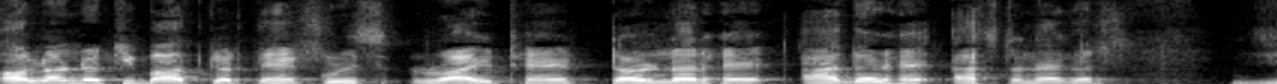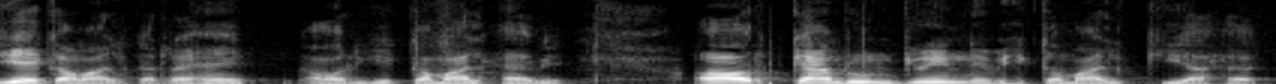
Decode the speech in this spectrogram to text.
ऑलराउंडर की बात करते हैं, क्रिस राइट हैं, टर्नर हैं, एगर हैं, एस्टन एगर। ये कमाल कर रहे हैं और ये कमाल है भी। और कैमरून ग्रीन ने भी कमाल किया है।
